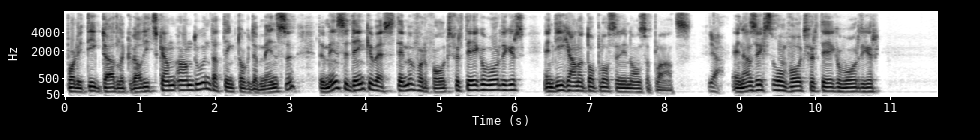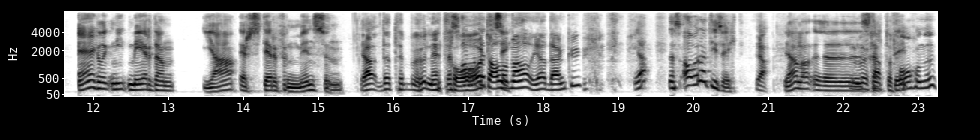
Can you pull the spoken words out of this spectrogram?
politiek duidelijk wel iets kan aandoen. Dat denkt toch de mensen. De mensen denken wij stemmen voor volksvertegenwoordigers en die gaan het oplossen in onze plaats. Ja. En dan zegt zo'n volksvertegenwoordiger eigenlijk niet meer dan ja, er sterven mensen. Ja, dat hebben we net dat gehoord allemaal. Zegt. Ja, dank u. Ja, dat is al wat hij zegt. Ja. ja la, uh, Dan gaat de volgende.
